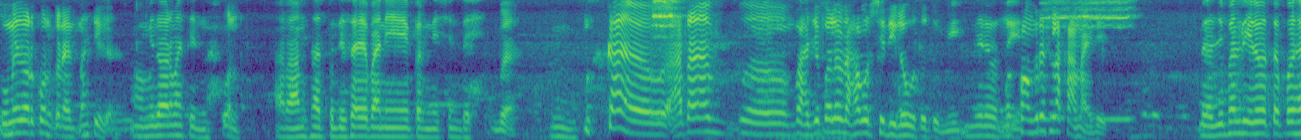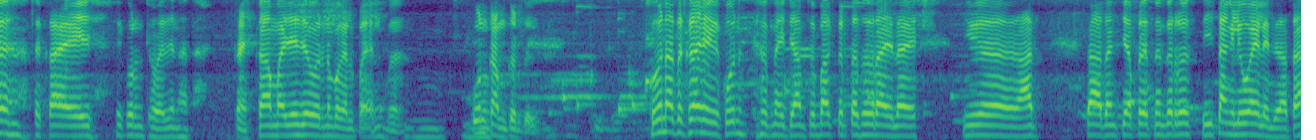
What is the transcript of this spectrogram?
उमेदवार कोण कोण आहेत माहिती आहे का? उमेदवार माहिती ना. कोण? राम सातपुते साहेब आणि परनी शिंदे. बर. मग काय अं, आता अं, भाजपला दहा वर्ष दिलं होतं तुम्ही. दिले मग होते काँग्रेसला का नाही द्यायचं? भाजीपाला दिलं होतं पण आता काय हे करून ठेवायचं ना आता. काय? कामाच्या ह्याच्यावरनं बघायला पाहिजे बरं. कोण काम करतंय? कोण आता काय आहे? कोण करत नाही ते आमचं बाग तर तसंच राहिलाय. आज दादांच्या प्रयत्न तर रस्ते चांगली व्हायला आता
